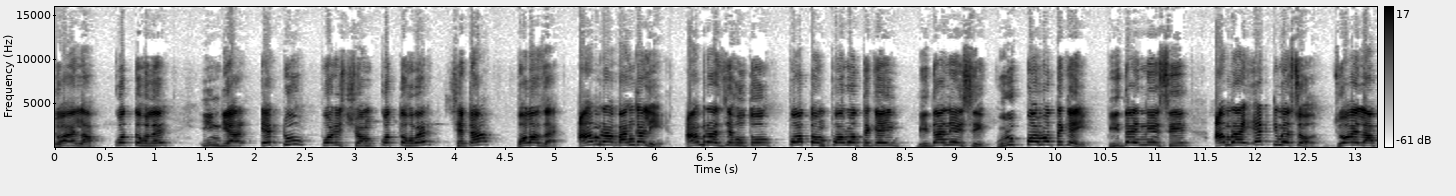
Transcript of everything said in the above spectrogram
জয় লাভ করতে হলে ইন্ডিয়ার একটু পরিশ্রম করতে হবে, সেটা বলা যায়। আমরা বাঙালি, আমরা যেহেতু প্রথম পর্ব থেকেই বিদায় নিয়েছি, গ্রুপ পর্ব থেকেই বিদায় নিয়েছি, আমরা একটি ম্যাচও জয় লাভ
